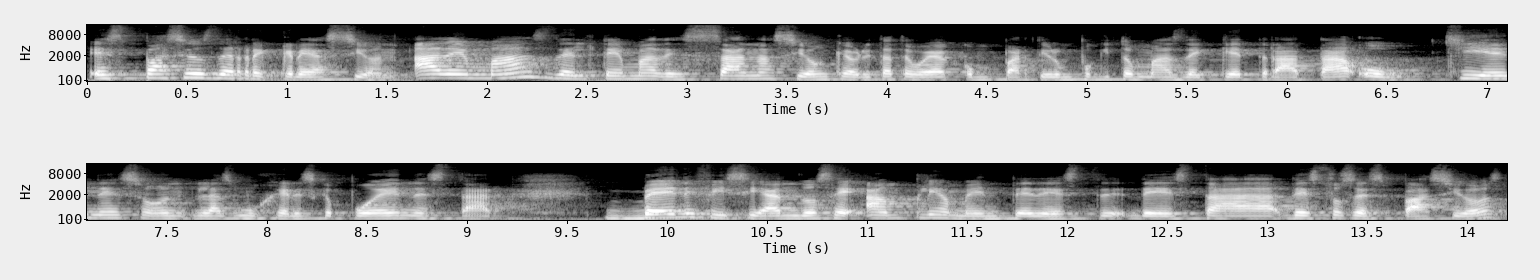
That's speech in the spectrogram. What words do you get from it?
espacios de recreación, además del tema de sanación, que ahorita te voy a compartir un poquito más de qué trata o quiénes son las mujeres que pueden estar beneficiándose ampliamente de, este, de, esta, de estos espacios,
